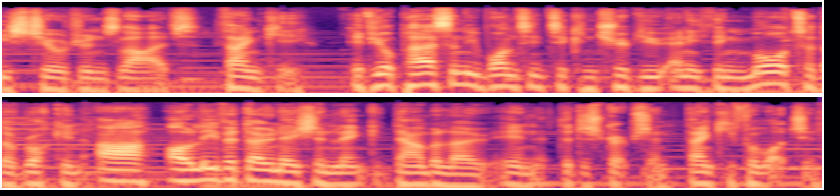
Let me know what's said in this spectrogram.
these children's lives. Thank you. If you're personally wanting to contribute anything more to the Rockin' R, I'll leave a donation link down below in the description. Thank you for watching.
